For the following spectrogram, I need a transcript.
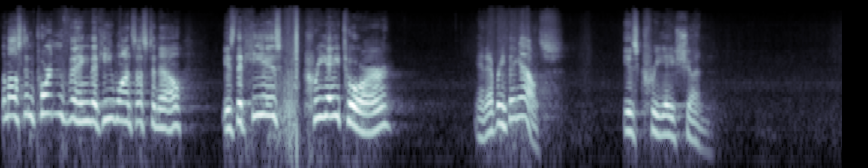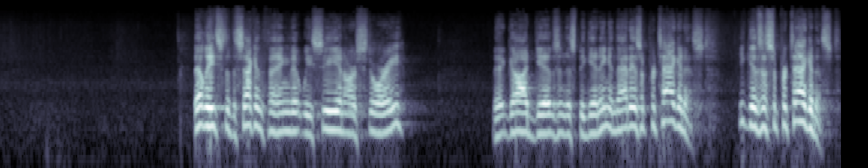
The most important thing that he wants us to know is that he is creator and everything else is creation. That leads to the second thing that we see in our story that God gives in this beginning, and that is a protagonist. He gives us a protagonist.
